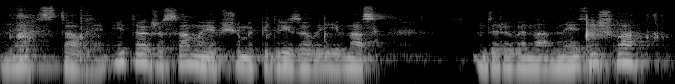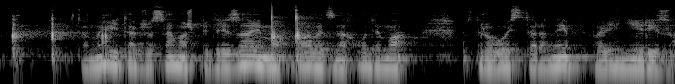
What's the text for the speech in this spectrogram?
не ставляємо. І так же само, якщо ми підрізали і в нас деревина не зійшла, то ми її так же само ж підрізаємо, палець знаходимо з другої сторони по лінії різу.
